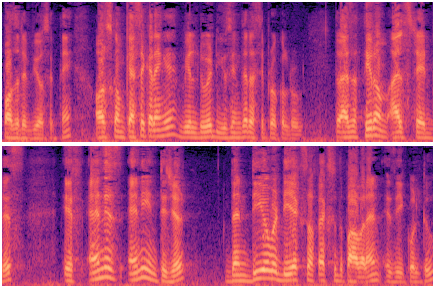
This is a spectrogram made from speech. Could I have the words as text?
پوزیٹو بھی ہو سکتے ہیں اور اس کو ہم کیسے کریں گے we'll do it using the reciprocal rule تو as a theorem I state this if n is any integer then d over d x of x to the power n is equal to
